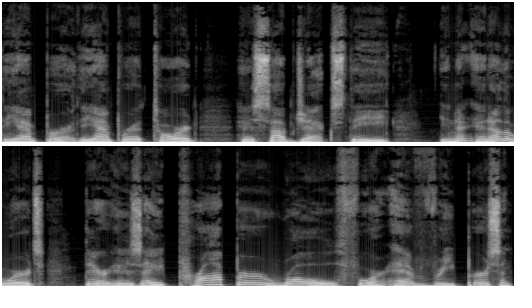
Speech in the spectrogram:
the emperor, the emperor toward his subjects. The in, in other words, there is a proper role for every person,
